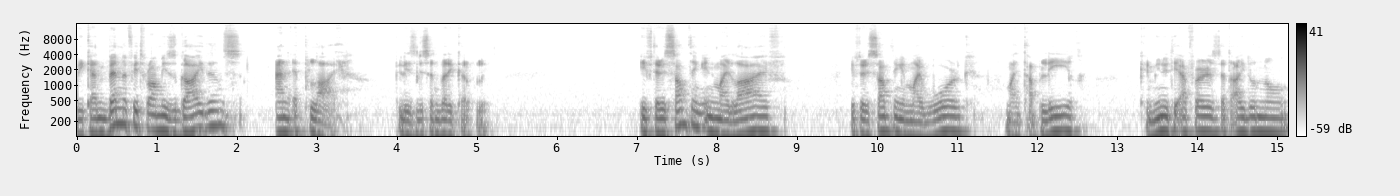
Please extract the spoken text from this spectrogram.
We can benefit from his guidance and apply. Please listen very carefully. If there is something in my life, if there is something in my work, my tabligh, community affairs that I don't know,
